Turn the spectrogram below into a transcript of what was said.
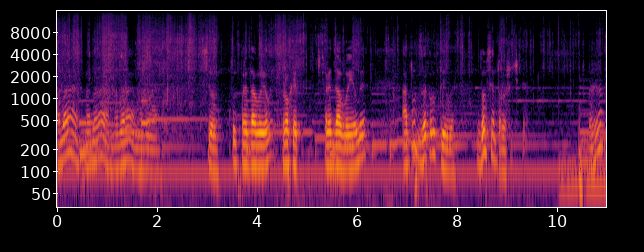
набираємо, набираємо, набираємо, набираємо. Все, тут придавили, трохи придавили, а тут закрутили. Зовсім трошечки. Раз.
